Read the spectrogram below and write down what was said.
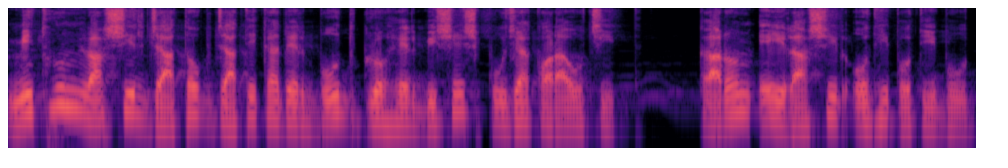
মিথুন রাশির জাতক জাতিকাদের বুধ গ্রহের বিশেষ পূজা করা উচিত, কারণ এই রাশির অধিপতি বুধ।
